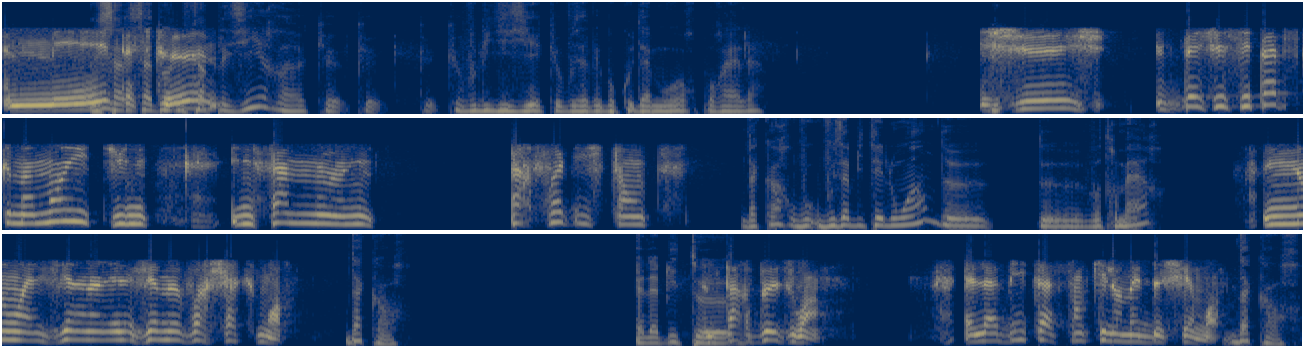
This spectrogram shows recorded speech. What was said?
Mais ça, parce ça doit lui que faire plaisir euh, que, que, que, que vous lui disiez que vous avez beaucoup d'amour pour elle. je, je, ben, je sais pas, parce que maman est une, une femme euh, parfois distante. D'accord vous, vous habitez loin de, de votre mère? Non, elle vient, elle vient me voir chaque mois, D'accord. Elle habite. euh, par besoin. Elle habite à 100 km de chez moi. D'accord.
